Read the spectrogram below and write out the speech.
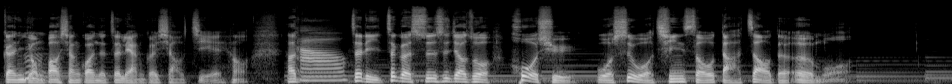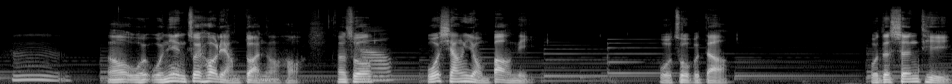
跟拥抱相关的这两个小节哈。嗯、好，这里这个诗是叫做“或许我是我亲手打造的恶魔”。嗯，然后我我念最后两段哦哈。他说：“我想拥抱你，我做不到。我的身体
